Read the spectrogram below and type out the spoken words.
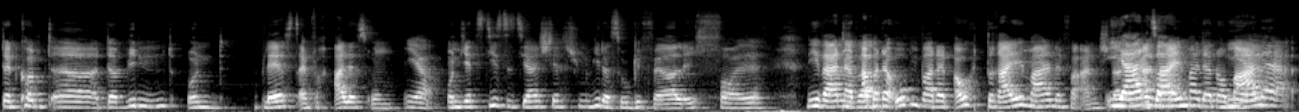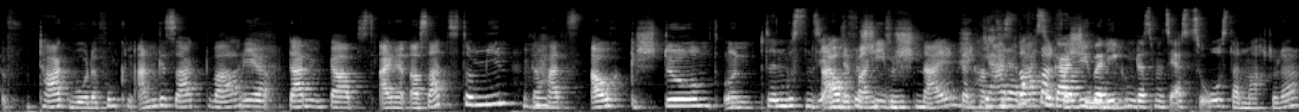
dann kommt äh, der Wind und bläst einfach alles um. Ja, Und jetzt dieses Jahr ist es schon wieder so gefährlich. voll. Wir waren Aber, aber. da oben war dann auch dreimal eine Veranstaltung. Ja, da also waren- einmal der normale Tag, wo der Funken angesagt war. ja. Dann gab es einen Ersatztermin. Da Mhm. hat es auch gestürmt und Dann mussten sie auch verschieben. zu schneien. Dann haben Ja, da war sogar die. Überlegung, dass man es erst zu Ostern macht, oder?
